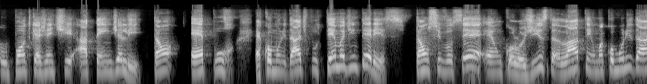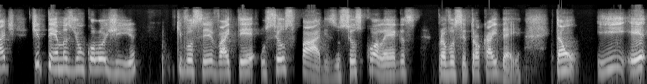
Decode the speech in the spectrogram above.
o ponto que a gente atende ali. Então, é por é comunidade por tema de interesse. Então, se você é oncologista, lá tem uma comunidade de temas de oncologia que você vai ter os seus pares, os seus colegas para você trocar ideia. Então, e, e,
